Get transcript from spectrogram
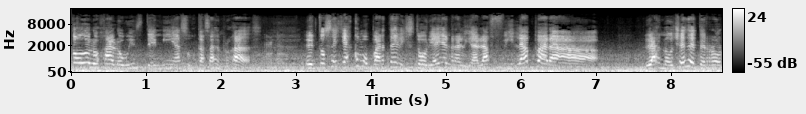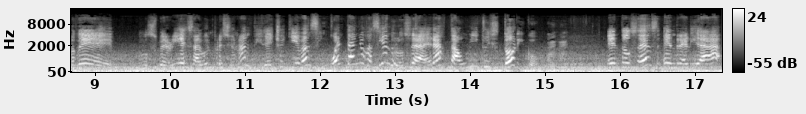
todos los Halloween tenía sus casas embrujadas. Entonces ya es como parte de la historia y en realidad la fila para las noches de terror de Knoxbury es algo impresionante y de hecho llevan 50 años haciéndolo, o sea, era hasta un hito histórico. Entonces, en realidad,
